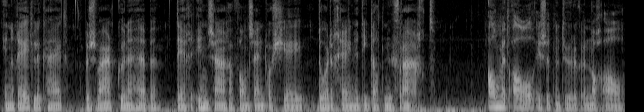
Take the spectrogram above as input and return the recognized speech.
in redelijkheid bezwaar kunnen hebben tegen inzage van zijn dossier door degene die dat nu vraagt. Al met al is het natuurlijk een nogal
